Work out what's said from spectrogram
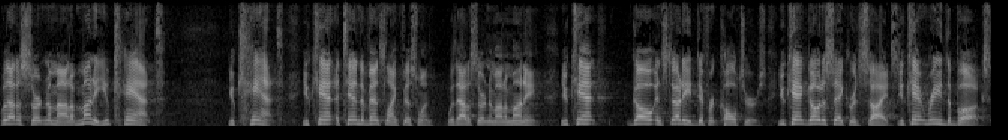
without a certain amount of money. You can't. You can't. You can't attend events like this one without a certain amount of money. You can't go and study different cultures. You can't go to sacred sites. You can't read the books.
